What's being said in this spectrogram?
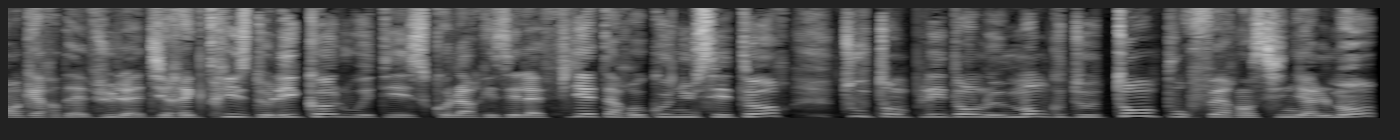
En garde à vue, la directrice de l'école où était scolarisée la fillette a reconnu ses torts, tout en plaidant le manque de temps pour faire un signalement.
